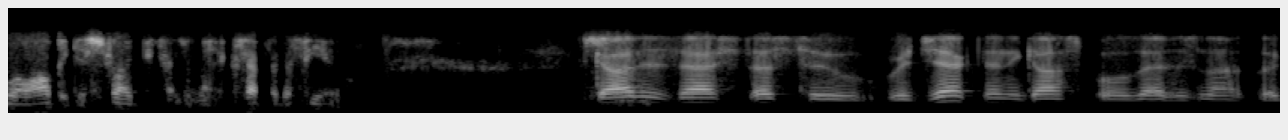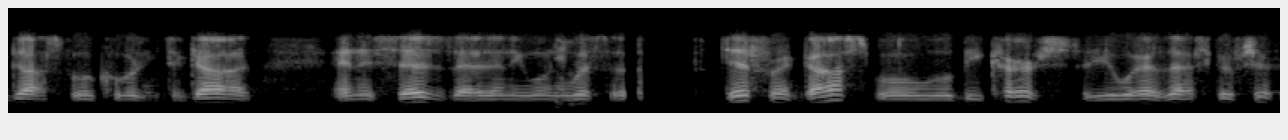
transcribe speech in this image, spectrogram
will all be destroyed because of that, except for the few. God has asked us to reject any gospel that is not the gospel according to God, and it says that anyone Yeah. with a different gospel will be cursed. Are you aware of that scripture?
